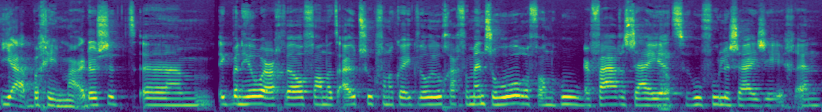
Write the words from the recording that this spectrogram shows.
Ja, begin maar. Dus het, um, ik ben heel erg wel van het uitzoeken van... oké, ik wil heel graag van mensen horen van hoe ervaren zij het, hoe voelen zij zich. En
